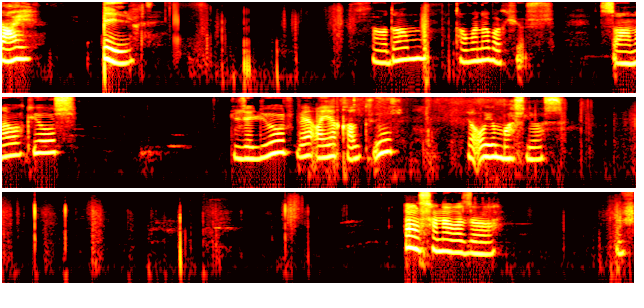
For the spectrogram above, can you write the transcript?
Day bir. Adam tavana bakıyor. Sağına bakıyor. Düzeliyor ve ayağa kalkıyor. Ve oyun başlıyor. Al sana vazo. Üf,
